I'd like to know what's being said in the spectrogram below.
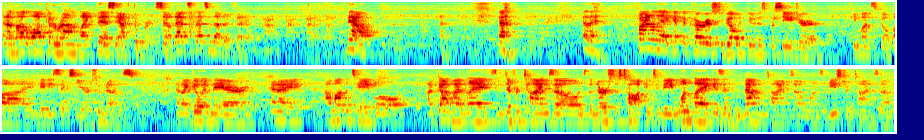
and I'm not walking around like this afterwards. So that's that's another thing. Now, finally, I get the courage to go and do this procedure. A few months go by, maybe six years, who knows? And I go in there, and I I'm on the table. I've got my legs in different time zones. The nurse is talking to me. One leg is in mountain time zone, one's in eastern time zone.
